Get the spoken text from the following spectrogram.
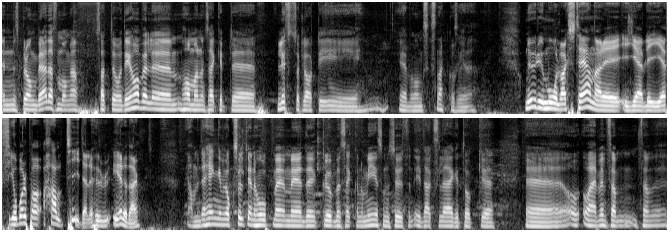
en språngbräda för många. Så att, och det har, väl, har man säkert lyft såklart i, i övergångssnack och så vidare. Nu är du målvaktstränare i Gävle IF. Jobbar du på halvtid eller hur är det där? Ja men det hänger väl också lite ihop med, med klubbens ekonomi som det ser ut i dagsläget och, eh, och, och, även fram, fram,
